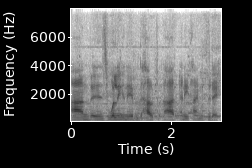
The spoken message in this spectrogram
and is willing and able to help at any time of the day.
